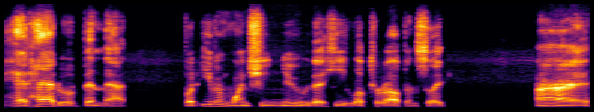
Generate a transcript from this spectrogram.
had had to have been that. But even when she knew that he looked her up and it's like all right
